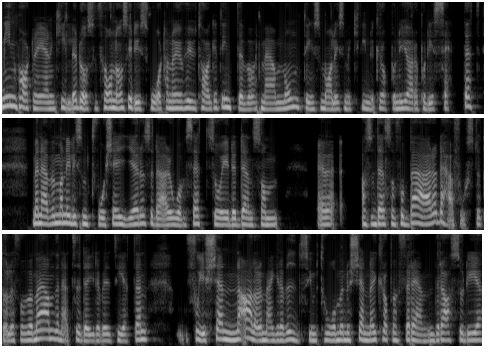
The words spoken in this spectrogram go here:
min partner är en kille då, så för honom så är det svårt. Han har överhuvudtaget inte varit med om någonting som har liksom med kvinnokroppen att göra på det sättet. Men även om man är liksom två tjejer och sådär oavsett så är det den som eh, alltså den som får bära det här fostret eller får vara med om den här tidiga graviditeten får ju känna alla de här gravidsymptomen och känna hur kroppen förändras och det,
